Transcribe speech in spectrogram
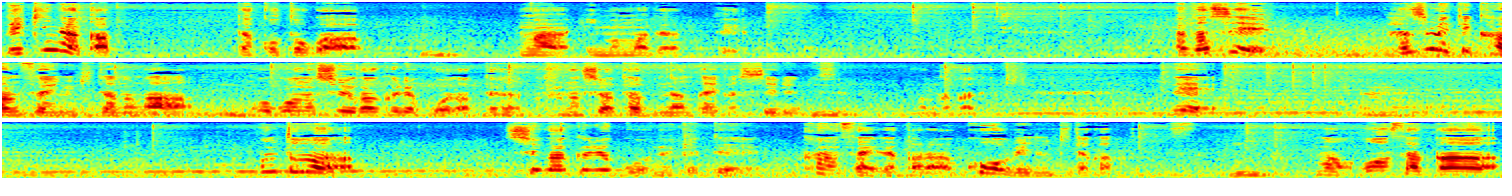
できなかったことが、うん。まあ今まであって、私、初めて関西に来たのが、高校の修学旅行だって話は多分何回かしてるんですよ、この中で。で、あの、本当は修学旅行を抜けて関西だから神戸に来たかったんです。うん。まあ、大阪、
